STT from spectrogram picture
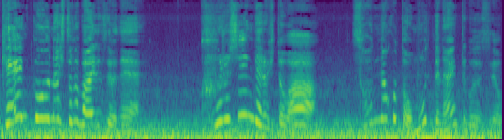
健康な人の場合ですよね。苦しんでる人はそんなこと思ってないってことですよ。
